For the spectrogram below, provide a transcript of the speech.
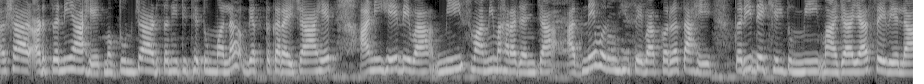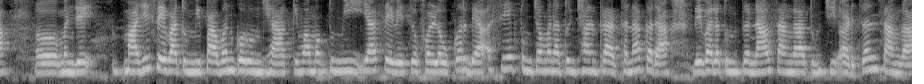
अशा अडचणी आहेत. मग तुमच्या अडचणी तिथे तुम्हाला व्यक्त करायच्या आहेत. आणि हे देवा मी स्वामी महाराजांच्या आज्ञेवरून ही सेवा करत आहे. तरी देखील तुम्ही माझ्या या सेवेला म्हणजे माझी सेवा तुम्ही पावन करून घ्या किंवा मग तुम्ही या सेवेचं फळ लवकर द्या अशी एक तुमच्या मनातून छान प्रार्थना करा. देवाला तुमचं नाव सांगा तुमची अडचण सांगा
